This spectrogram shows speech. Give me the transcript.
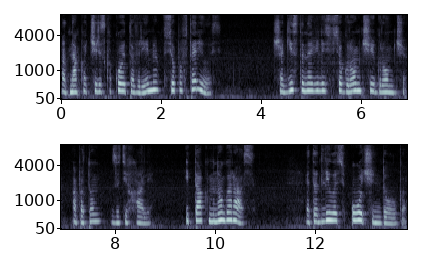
Однако через какое-то время все повторилось. Шаги становились все громче и громче, а потом затихали. И так много раз. Это длилось очень долго.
